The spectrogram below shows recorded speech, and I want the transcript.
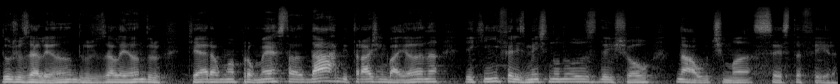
do José Leandro, José Leandro que era uma promessa da arbitragem baiana e que infelizmente não nos deixou na última sexta-feira.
